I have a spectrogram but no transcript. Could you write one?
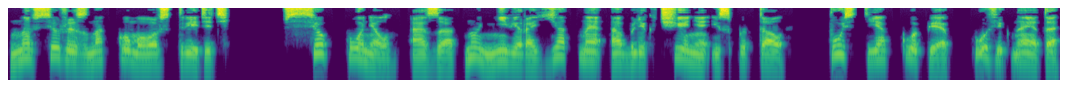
но все же знакомого встретить. Все понял, а заодно невероятное облегчение испытал. Пусть я копия, пофиг на это.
